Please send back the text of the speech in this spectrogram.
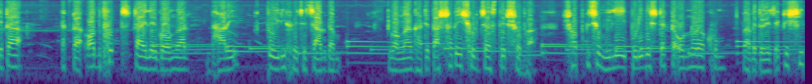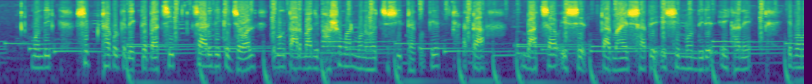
এটা একটা অদ্ভুত স্টাইলে গঙ্গার ধারে তৈরি হয়েছে চাকদাম গঙ্গার ঘাটে। তার সাথেই সূর্যাস্তের শোভা। সব কিছু মিলিয়ে পরিবেশটা একটা অন্যরকম ভাবে তৈরি হয়েছে। একটি শিব মন্দির, শিব ঠাকুরকে দেখতে পাচ্ছি। চারিদিকে জল এবং তার মাঝে ভাসমান মনে হচ্ছে শিব ঠাকুরকে। একটা বাচ্চাও এসে তার মায়ের সাথে এই শিব মন্দিরে এইখানে এবং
